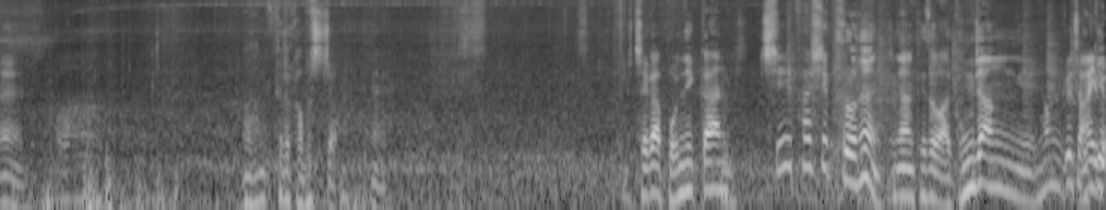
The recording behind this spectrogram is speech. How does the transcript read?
네. 와. 어, 한번 들어가 보시죠. 네. 제가 보니까 한 7, 80%는 그냥 계속 아, 공장의 형 그렇죠. 아니 느낌을-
